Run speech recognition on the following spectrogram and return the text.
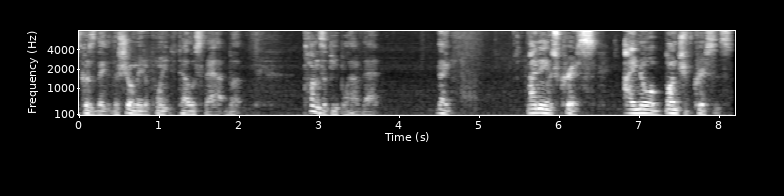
Because the show made a point to tell us that, but tons of people have that. Like, my name's Chris. I know a bunch of Chris's.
